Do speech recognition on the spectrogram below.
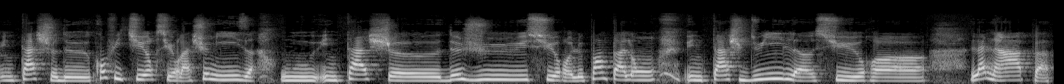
une tache de confiture sur la chemise ou une tache euh, de jus sur le pantalon, une tache d'huile sur euh, la nappe.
